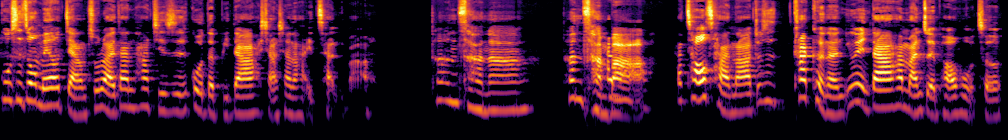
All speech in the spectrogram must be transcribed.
故事中没有讲出来，但她其实过得比大家想象的还惨吧？她很惨啊，她很惨吧？她超惨啊！就是她可能因为大家她满嘴跑火车，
